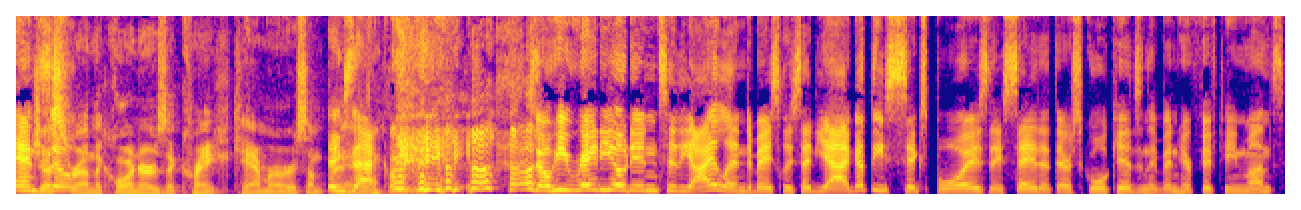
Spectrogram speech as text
And Just so, around the corner is a crank camera or something. Exactly. so he radioed into the island and basically said, Yeah, I got these six boys. They say that they're school kids and they've been here 15 months.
